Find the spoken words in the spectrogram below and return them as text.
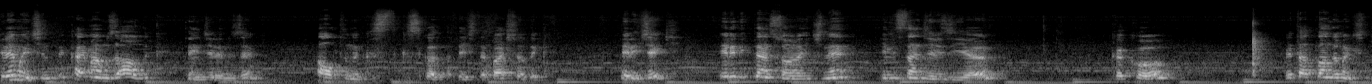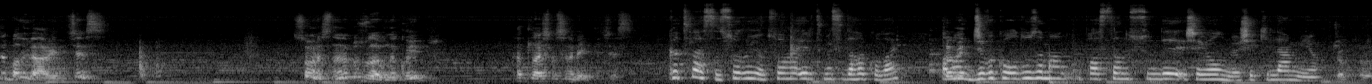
Krema için de kaymağımızı aldık tenceremize. Altını kıs, kısık ateşte başladık. Eriyecek. Eridikten sonra içine Hindistan cevizi yağı, kakao ve tatlandırmak için de bal ilave edeceğiz. Sonrasında da buzdolabına koyup katılaşmasını bekleyeceğiz. Katılarsın sorun yok. Sonra eritmesi daha kolay. Ama Tabii. cıvık olduğu zaman pastanın üstünde şey olmuyor, şekillenmiyor. Çok doğru.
